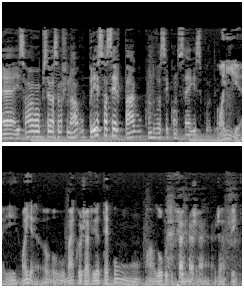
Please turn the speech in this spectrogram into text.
é, e só uma observação final: o preço a ser pago quando você consegue esse poder. Olha aí, olha, o Michael já veio até com a logo do filme já, já feita.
